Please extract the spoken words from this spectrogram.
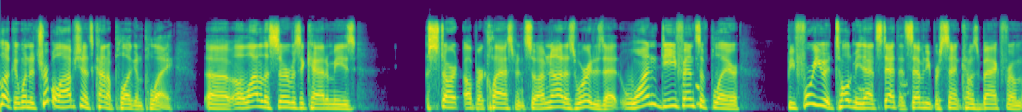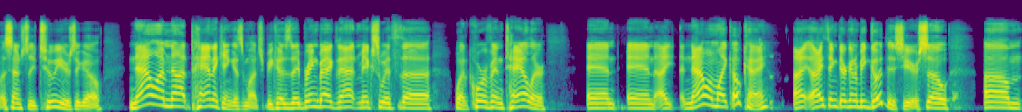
look, when a triple option, it's kind of plug and play. Uh, a lot of the service academies start upperclassmen, so I'm not as worried as that. One defensive player, before you had told me that stat that 70% comes back from essentially two years ago. Now I'm not panicking as much because they bring back that mix with uh, what Corvan Taylor, and and I now I'm like okay, I I think they're going to be good this year. So um,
